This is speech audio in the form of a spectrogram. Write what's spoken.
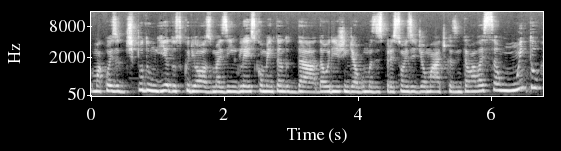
uma coisa tipo de um guia dos curiosos, mas em inglês, comentando da, da origem de algumas expressões idiomáticas. Então elas são muito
